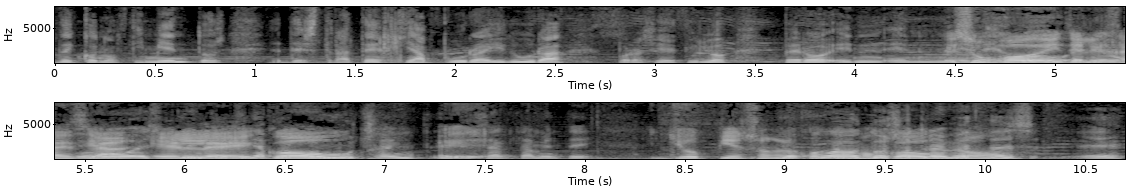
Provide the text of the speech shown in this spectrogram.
de conocimientos, de estrategia pura y dura, por así decirlo, pero en... es un juego de inteligencia. El, Go... exactamente. Yo pienso en el Pokémon Go, ¿no? ¿eh?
